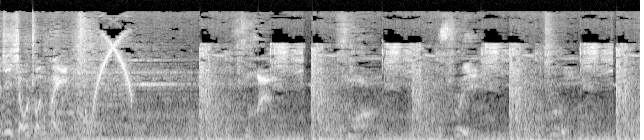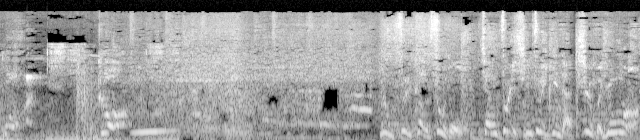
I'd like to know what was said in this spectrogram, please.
击手准备。Three, two, one, go！用最快的速度，将最新最硬的智慧幽默、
